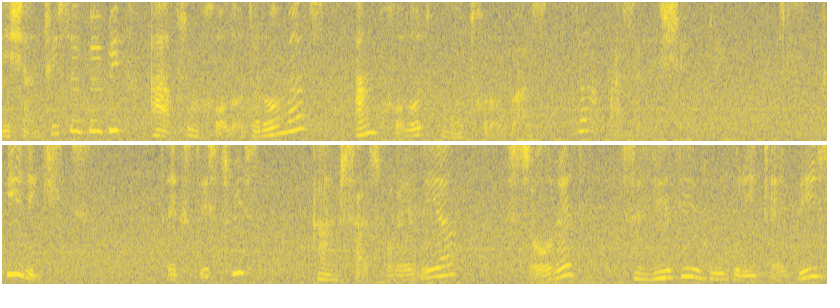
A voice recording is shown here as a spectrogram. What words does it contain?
ნიშან-თვისებები აქვს მხოლოდ რომანს ან მხოლოდ მოთხრობას და ასე შემდეგ. პირიქით, ტექსტისთვის განსაზღვრელია სწორედ ძველი რუბრიკების,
